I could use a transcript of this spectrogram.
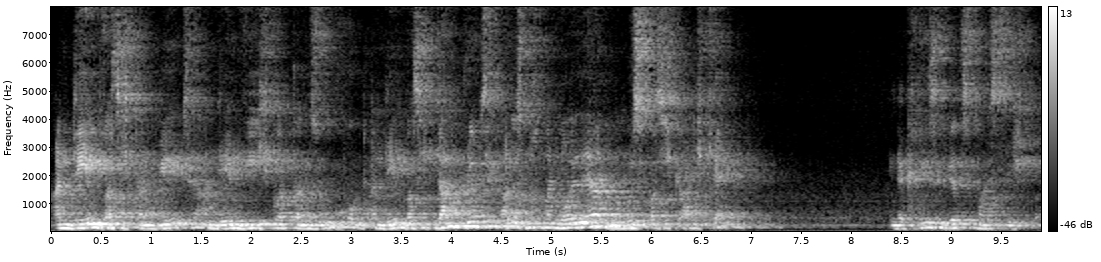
An dem, was ich dann bete, an dem, wie ich Gott dann suche und an dem, was ich dann plötzlich alles nochmal neu lernen muss, was ich gar nicht kenne. In der Krise wird es meist sichtbar.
